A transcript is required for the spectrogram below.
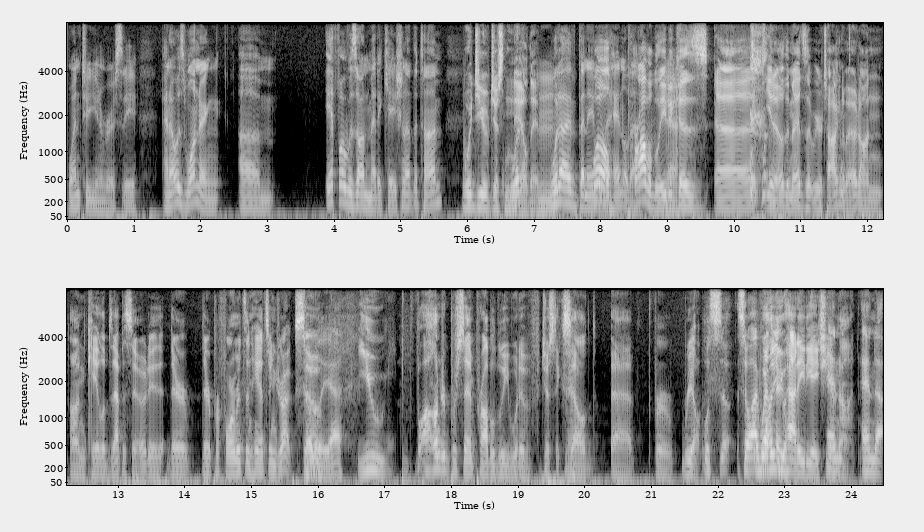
went to university, and I was wondering um, if I was on medication at the time, Would you have just nailed it? would I have been able Well, to handle that? probably Yeah. because uh, you know the meds that we were talking about on on Caleb's episode, they're they're performance enhancing drugs. So Totally, yeah. you 100 percent probably would have just excelled uh, for real. Well, so so I whether wondered- you had ADHD and, or not. And uh,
